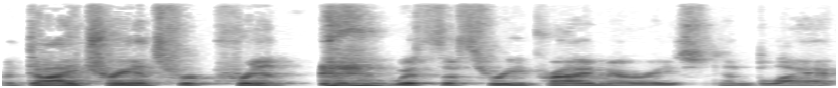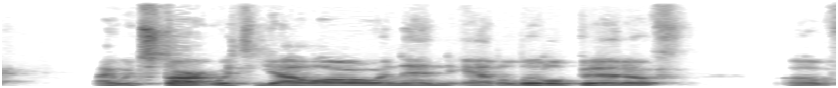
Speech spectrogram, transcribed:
a dye transfer print with the three primaries and black. I would start with yellow and then add a little bit of, of,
